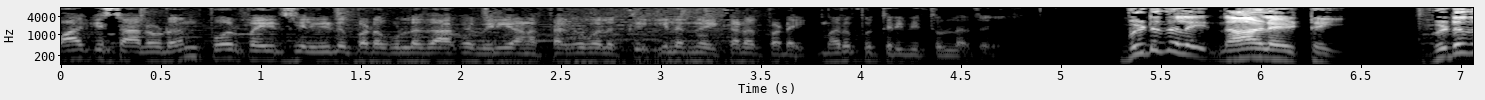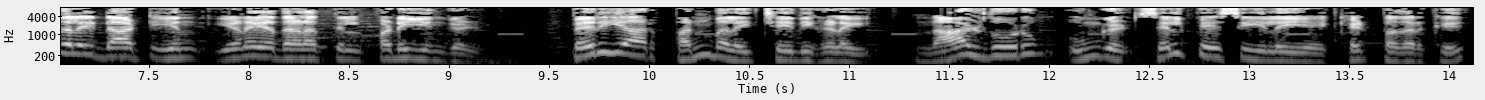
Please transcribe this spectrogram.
பாகிஸ்தானுடன் போர் பயிற்சியில் ஈடுபட உள்ளதாக வெளியான தகவலுக்கு இலங்கை கடற்படை மறுப்பு தெரிவித்துள்ளது. விடுதலை நாளேட்டை விடுதலை டாட் இன் இணையதளத்தில் படியுங்கள். பெரியார் பண்பலை செய்திகளை நாள்தோறும் உங்கள் செல்பேசியிலேயே கேட்பதற்கு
